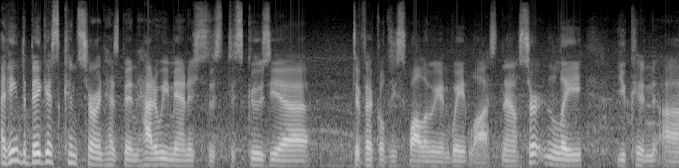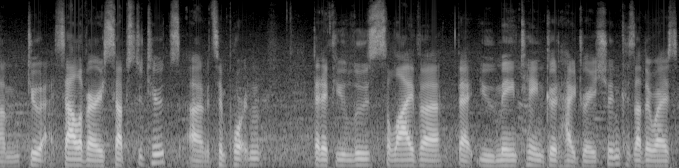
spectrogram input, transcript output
I think the biggest concern has been how do we manage this dysgeusia, difficulty swallowing, and weight loss. Now, certainly you can um, do salivary substitutes. Uh, it's important that if you lose saliva that you maintain good hydration because otherwise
